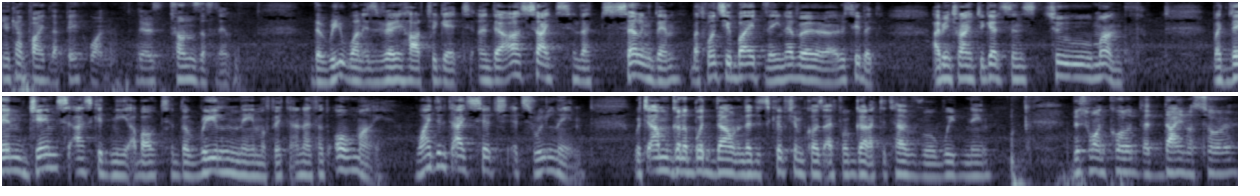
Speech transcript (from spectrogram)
You can find the fake one. There's tons of them. The real one is very hard to get. And there are sites that selling them but once you buy it they never receive it I've been trying to get since two months. But then James asked me about the real name of it and I thought, oh my, why didn't I search its real name? Which I'm gonna put down in the description because I forgot it have a weird name. This one called the dinosaur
